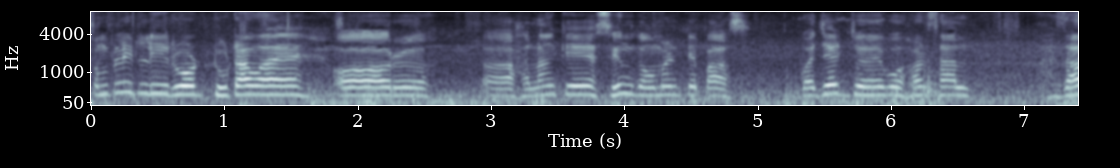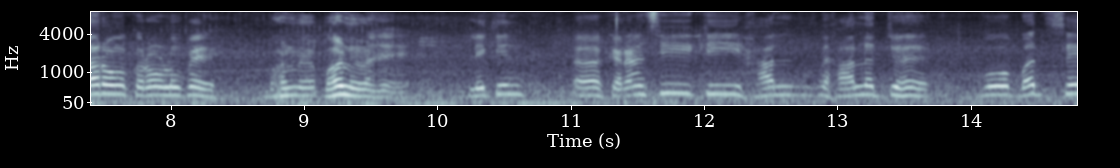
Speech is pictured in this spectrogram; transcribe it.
कम्प्लीटली रोड टूटा हुआ है और हालाँकि सिंध गवर्नमेंट के पास बजट जो है वो हर साल हज़ारों करोड़ रुपए बढ़ बढ़ रहे हैं। लेकिन आ, कराची की हाल हालत जो है वो बद से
